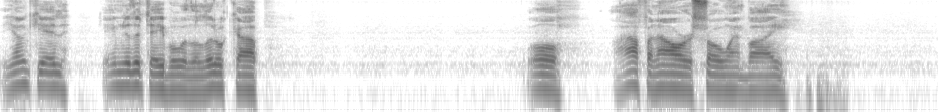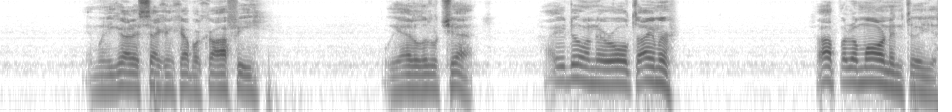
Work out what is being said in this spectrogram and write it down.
The young kid came to the table with a little cup. Well, half an hour or so went by. And when he got a second cup of coffee, we had a little chat. How you doing there, old timer? Top of the morning to you.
